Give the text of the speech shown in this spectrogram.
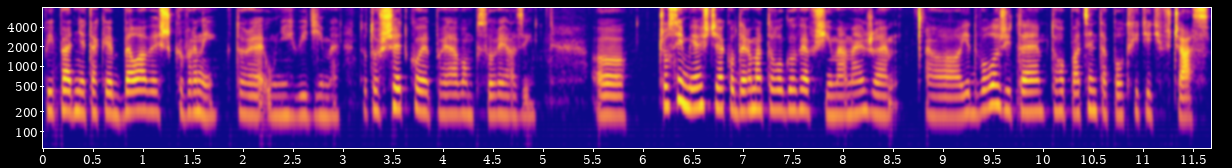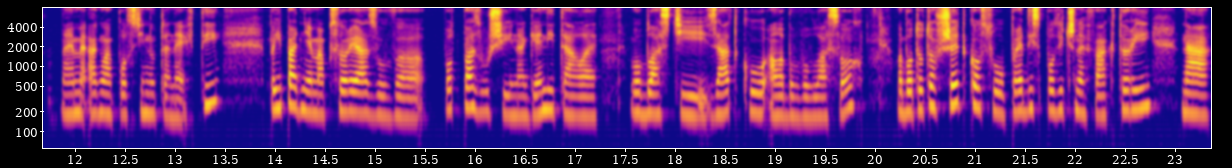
prípadne také belavé škvrny, ktoré u nich vidíme. Toto všetko je prejavom psoriazy. Čo si my ešte ako dermatológovia všímame, že je dôležité toho pacienta podchytiť včas, najmä ak má postihnuté nechty, prípadne má psoriázu v podpazuši, na genitále, v oblasti zadku alebo vo vlasoch, lebo toto všetko sú predispozičné faktory na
